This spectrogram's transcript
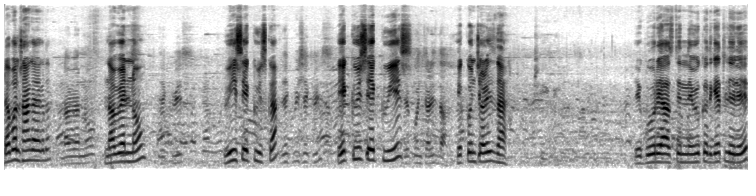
डबल सांगा एकदा. नव्याण्णव नव्याण्णव एकवीस वीस एकवीस का? एकवीस एकवीस एकवीस एकवीस एकोणचाळीस दहा. एकोणचाळीस दहा. हे गोरे आज त्यांनी विकत घेतलेले आहेत.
